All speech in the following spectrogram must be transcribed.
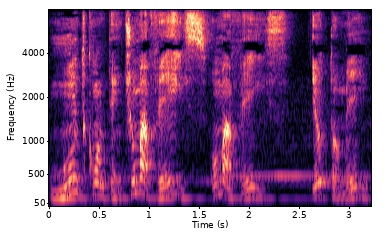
muito contente. Uma vez, uma vez, eu tomei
